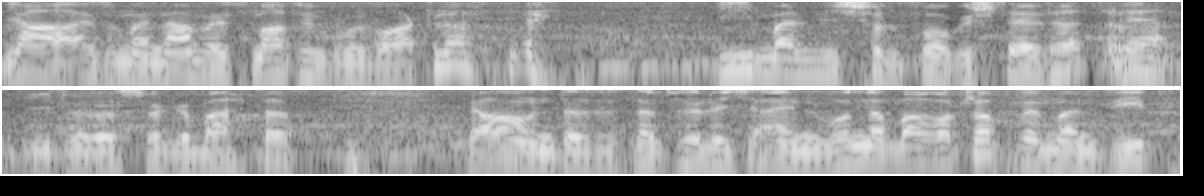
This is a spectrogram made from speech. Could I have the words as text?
Ja, also mein Name ist Martin Buhl-Wagner, wie man mich schon vorgestellt hat, Ja. wie du das schon gemacht hast. Ja, und das ist natürlich ein wunderbarer Job, wenn man sieht,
